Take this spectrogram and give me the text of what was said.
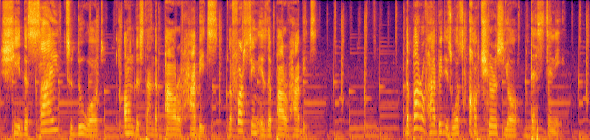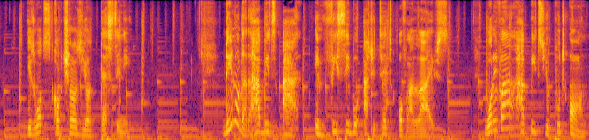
She decided to do what? Understand the power of habits. The first thing is the power of habits. The power of habit is what sculptures your destiny. Is what sculptures your destiny. Do you know that habits are invisible architects of our lives? Whatever habits you put on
